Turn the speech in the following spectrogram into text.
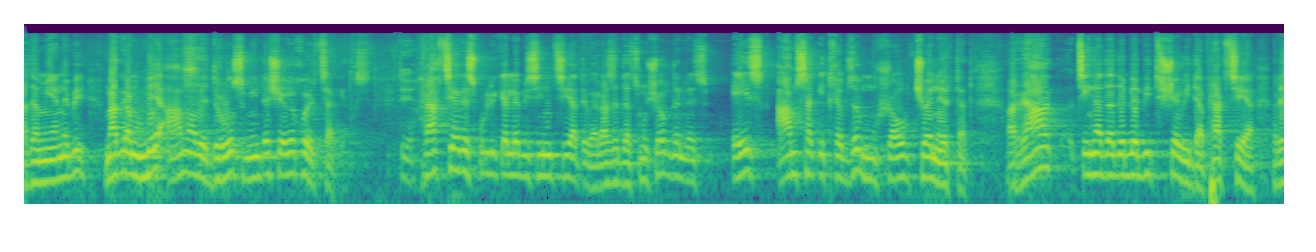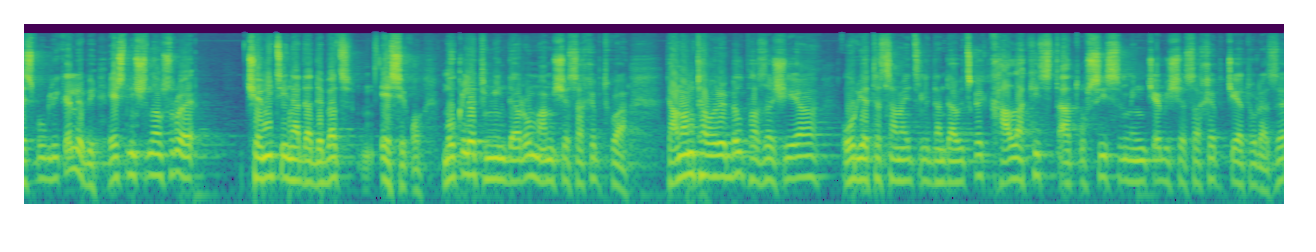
ადამიანები. მაგრამ მე ამავე დროს მინდა შევეხო ერთ საკითხს ფრაქცია რესპუბლიკელების ინიციატივა, რაზედაც მუშაობდნენ ეს ეს ამ საკითხებზე მუშაობ ჩვენ ერთად. რა წინადადებებით შევიდა ფრაქცია რესპუბლიკელები, ეს ნიშნავს, რომ ჩემი წინადადებაც ეს იყო. მოკლედ მინდა რომ ამის შესახებ თქვა. დამამთავრებელ ფაზაშია 2013 წლიდან დაიწყე ქალაქის სტატუსის მინიჭების შესახებ ჭიათურაზე.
